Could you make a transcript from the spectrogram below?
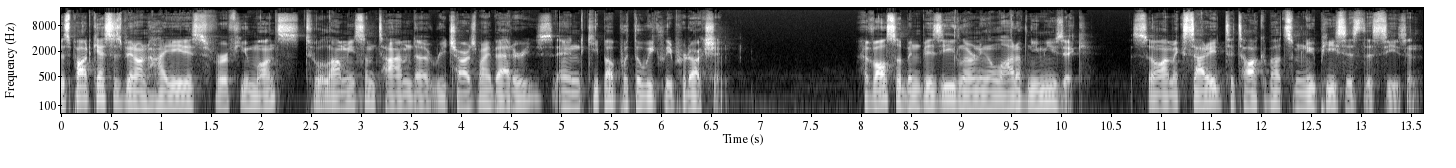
This podcast has been on hiatus for a few months to allow me some time to recharge my batteries and keep up with the weekly production. I've also been busy learning a lot of new music, so I'm excited to talk about some new pieces this season.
